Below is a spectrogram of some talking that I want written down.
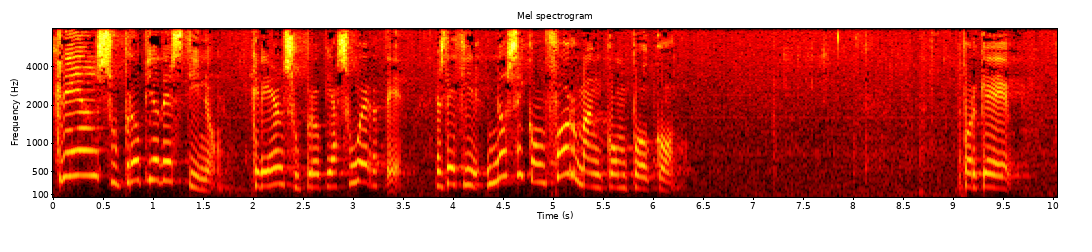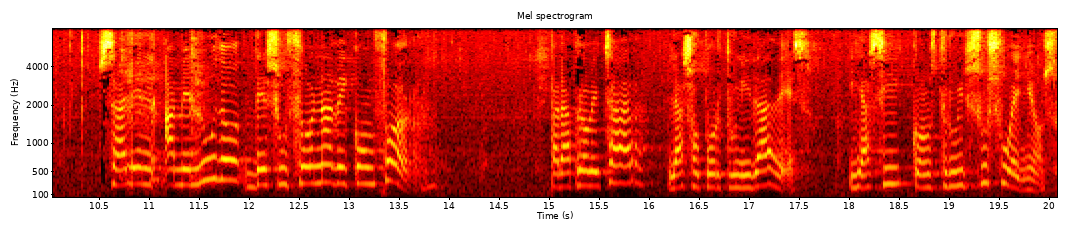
crean su propio destino, crean su propia suerte. Es decir, no se conforman con poco. Porque salen a menudo de su zona de confort para aprovechar las oportunidades y así construir sus sueños.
